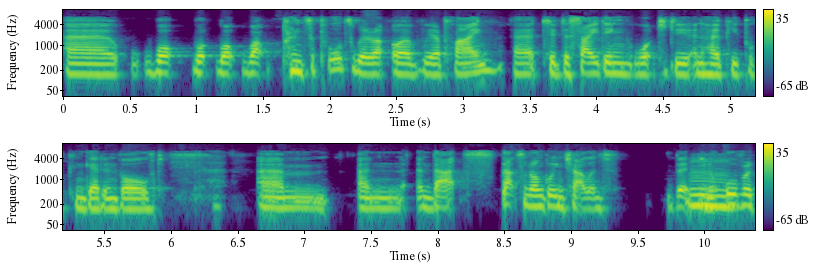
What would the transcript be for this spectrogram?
uh, what, what, what, what principles we're, uh, we're applying uh, to deciding what to do and how people can get involved. Um, and, and that's, that's an ongoing challenge. But, mm. you know, mm. over,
